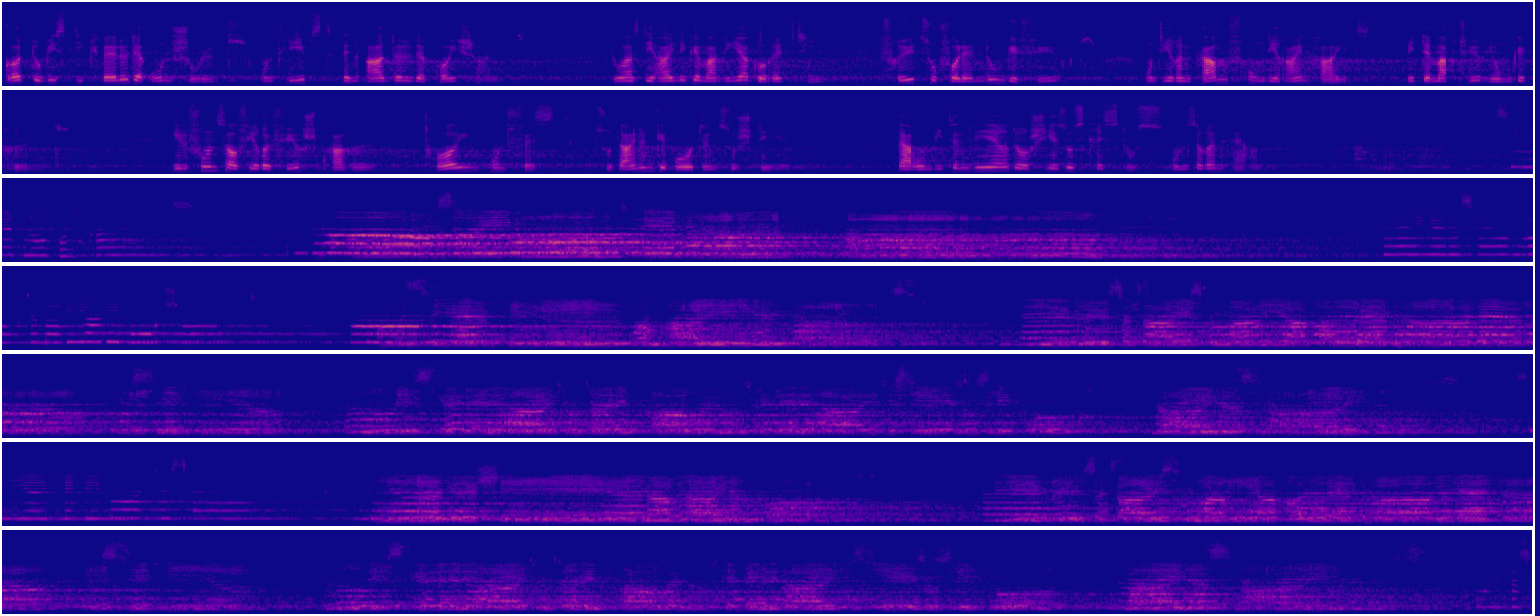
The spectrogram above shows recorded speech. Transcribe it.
Gott, du bist die Quelle der Unschuld und liebst den Adel der Keuschheit. Du hast die heilige Maria Goretti früh zur Vollendung geführt und ihren Kampf um die Reinheit mit dem Martyrium gekrönt. Hilf uns auf ihre Fürsprache treu und fest zu deinen Geboten zu stehen. Darum bitten wir durch Jesus Christus, unseren Herrn singet Lob und Preis. Dank sei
